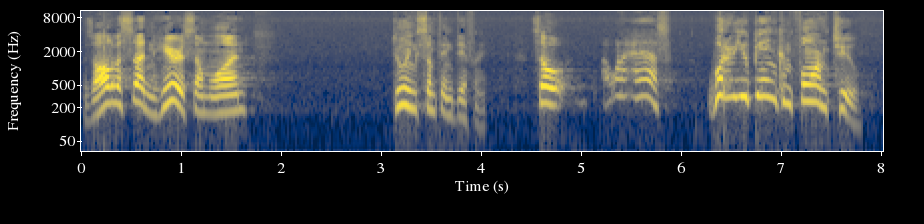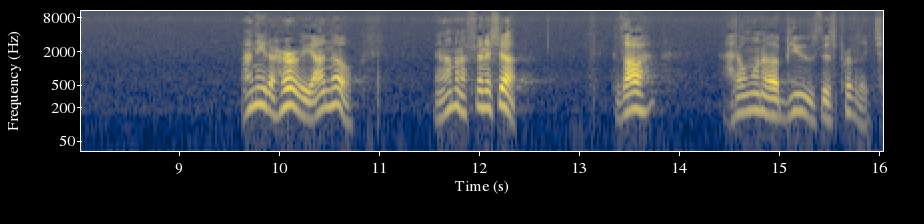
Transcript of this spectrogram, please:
Because all of a sudden, here is someone doing something different. So I want to ask, what are you being conformed to? I need to hurry, I know. And I'm going to finish up because I, I don't want to abuse this privilege.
